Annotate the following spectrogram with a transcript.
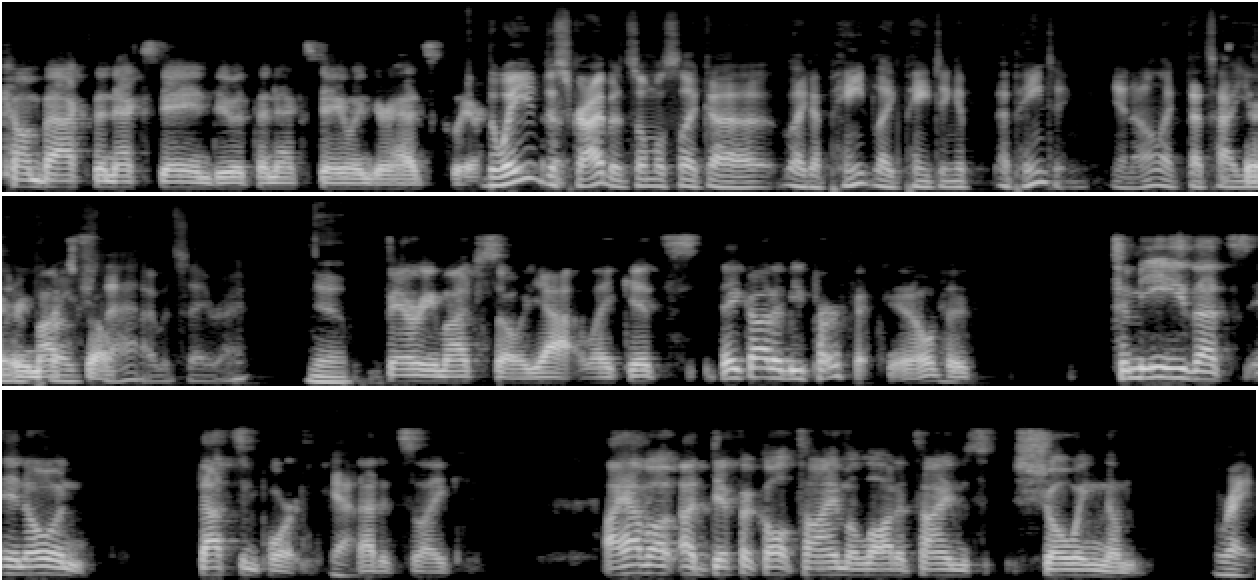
come back the next day and do it the next day when your head's clear The way you describe it, it's almost like a like a paint, like painting a, a painting. You know, like that's how you Very would approach so. that. I would say, right? Yeah. very much so yeah like it's they got to be perfect you know Yeah. To me that's you know and that's important Yeah. that it's like i have a, a difficult time a lot of times showing them Right.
